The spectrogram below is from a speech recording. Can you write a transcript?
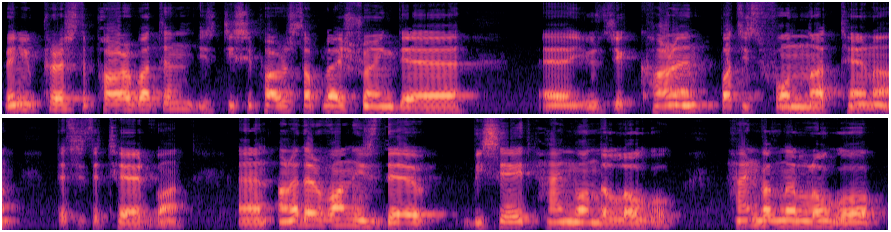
When you press the power button is DC power supply showing the use the current but its phone not turn on. This is the third one. And another one is the we said hang on the logo. Hang on the logo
